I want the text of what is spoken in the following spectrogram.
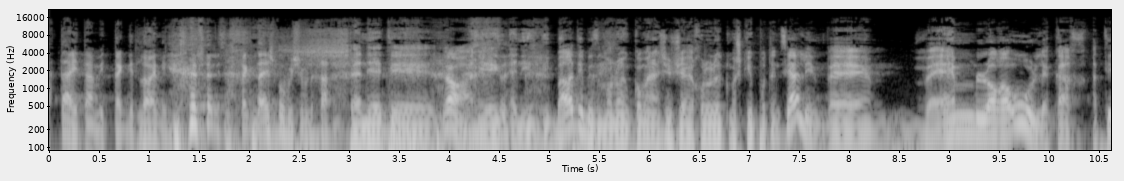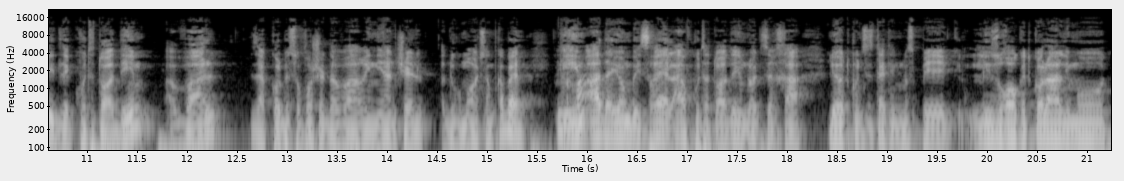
אתה היית מתנגד, לא אני. אני ספק את האש פה בשבילך. שאני הייתי, לא, אני, אני דיברתי בזמנו עם כל מיני אנשים שיכולו להיות משקיעים פוטנציאליים, ו, והם לא ראו לכך עתיד לקבוצת אוהדים, אבל זה הכל בסופו של דבר עניין של הדוגמאות שאתה מקבל. נכון. כי אם עד היום בישראל אף קבוצת אוהדים לא הצליחה להיות קונסיסטנטית מספיק, לזרוק את כל האלימות,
